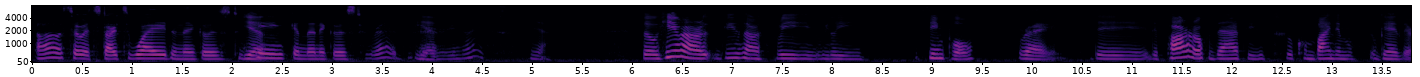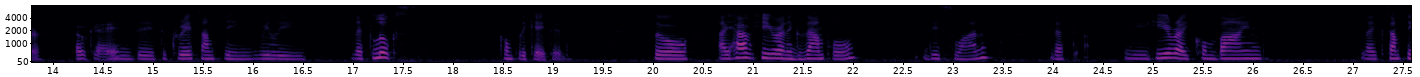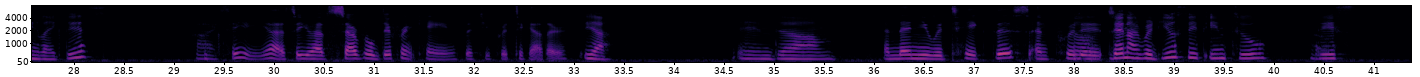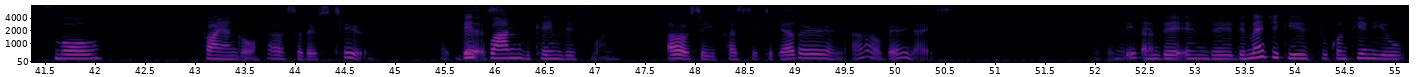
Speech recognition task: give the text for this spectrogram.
Oh, so it starts white and then it goes to Yes. pink and then it goes to red. Yes. Very nice. So here are these are three really simple. Right. the, the power of that is to combine them together Okay. and uh, to create something really that looks complicated. So I have here an example, this one, that uh, here I combined like something like this. I see. Yeah. So you have several different canes that you put together. Yeah. And um, And then you would take this and put so it. then I reduce it into this small triangle. Oh, so there's two. Like This, this. one became this one. Oh, so you pressed it together and oh, very nice. I can Yeah, see that. And the and the, the magic is to continue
